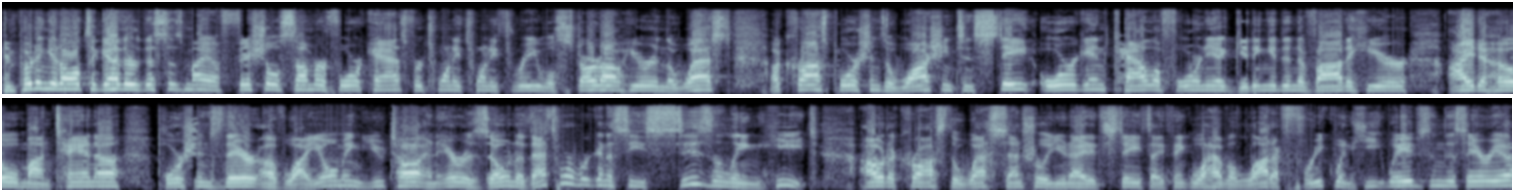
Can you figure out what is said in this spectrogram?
And putting it all together, this is my official summer forecast for 2023. We'll start out here in the west, across portions of Washington State, Oregon, California, getting into Nevada here, Idaho, Montana, portions there of Wyoming, Utah, and Arizona. That's where we're going to see sizzling heat out across the west central United States. I think we'll have a lot of frequent heat waves in this area,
